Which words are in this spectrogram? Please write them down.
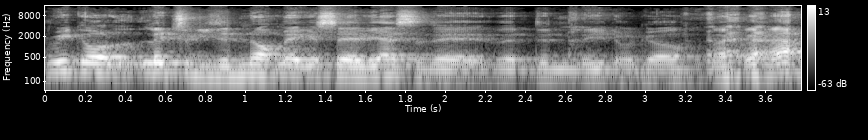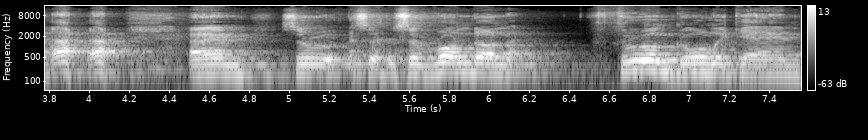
Rico literally did not make a save yesterday that didn't lead to a goal. um, so, so, so Rondon threw on goal again.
